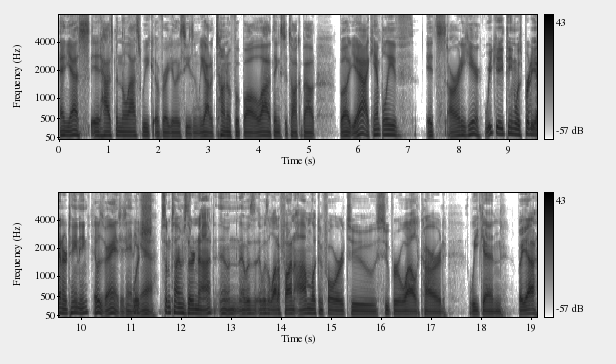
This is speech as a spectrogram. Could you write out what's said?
And yes, it has been the last week of regular season. We got a ton of football, a lot of things to talk about. But yeah, I can't believe it's already here. Week 18 was pretty entertaining. It was very entertaining, which yeah. sometimes they're not, and it was it was a lot of fun. I'm looking forward to Super Wild Card weekend. But yeah,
